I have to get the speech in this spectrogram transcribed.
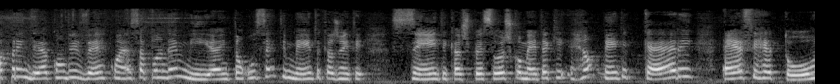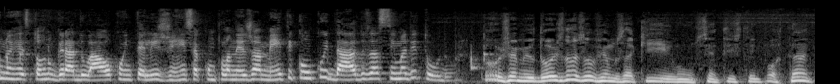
aprender a conviver com essa pandemia. Então, o sentimento que a gente sente, que as pessoas comentam, é que realmente querem esse retorno, retorno gradual, com inteligência, com planejamento e com cuidados acima de tudo. Hoje, Jamildo, hoje nós ouvimos aqui um cientista importante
